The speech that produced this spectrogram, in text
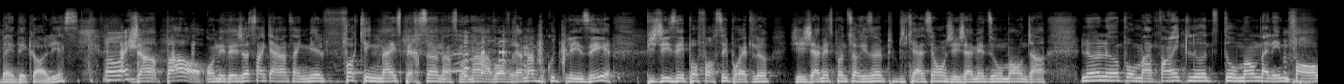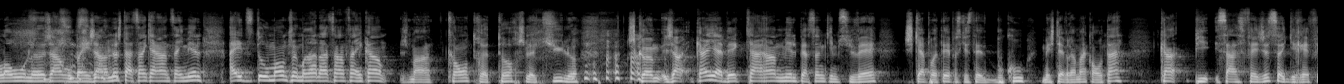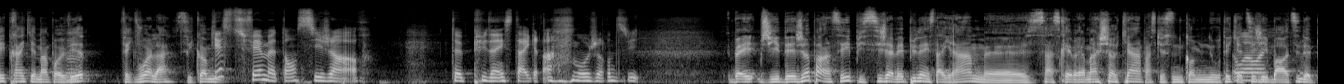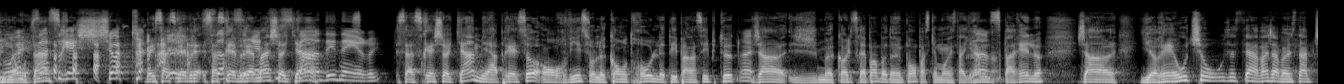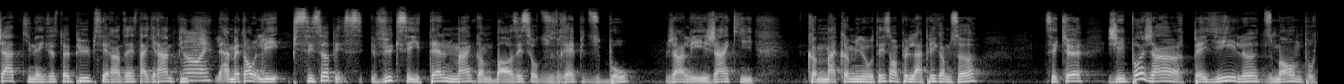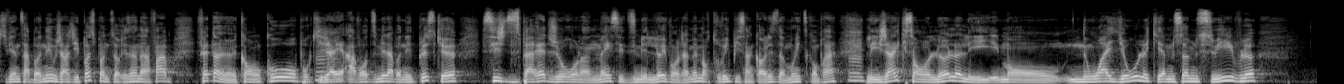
Ben, des calices. Ouais. J'en pars. On est déjà 145 000 fucking nice personnes en ce moment à avoir vraiment beaucoup de plaisir. Puis je les ai pas forcés pour être là. J'ai jamais sponsorisé une publication. J'ai jamais dit au monde, genre, là, là, pour ma fête, là, dites au monde d'aller me follow, là, genre, ou ben, genre, là, j'étais à 145 000. Hey, dites au monde, je vais me rendre à 150. Je m'en contre-torche le cul, là. Je suis comme, genre, quand il y avait 40 000 personnes qui me suivaient, je capotais parce que c'était beaucoup, mais j'étais vraiment content. Quand, puis ça se fait juste se greffer tranquillement, pas vite. Fait que voilà, c'est comme. Qu'est-ce que tu fais, mettons, si genre t'as plus d'Instagram aujourd'hui? Ben, j'y ai déjà pensé, puis si j'avais plus d'Instagram, euh, ça serait vraiment choquant parce que c'est une communauté que Ouais, tu sais, ouais. j'ai bâtie depuis Ouais, longtemps. Ça serait choquant. Ben, ça serait vrai- ça serait vraiment choquant. stander dans les rues. Ça serait choquant, mais après ça, on revient sur le contrôle de tes pensées puis tout. Genre, je me collerais pas en bas d'un pont parce que mon Instagram disparaît là. Genre, il y aurait autre chose. Avant, j'avais un Snapchat qui n'existe plus puis c'est rendu Instagram puis Ah mettons les puis c'est ça c'est- vu que c'est tellement comme basé sur du vrai puis du beau, genre les gens qui comme ma communauté si on peut l'appeler comme ça, c'est que j'ai pas genre payé là, du monde pour qu'ils viennent s'abonner ou genre j'ai pas sponsorisé une affaire. Faites un concours pour qu'ils Mm. aillent avoir 10 000 abonnés de plus que si je disparais du jour au lendemain, ces 10 000 là, ils vont jamais me retrouver puis ils s'en calissent de moi, tu comprends? Mm. Les gens qui sont là, là les, mon noyau là, qui aiment ça me suivre, là,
